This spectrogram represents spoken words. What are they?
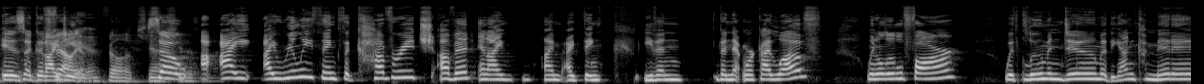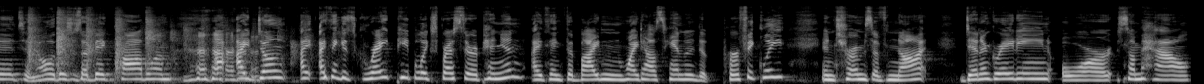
is a good idea. Phillips. Yeah, so I I really think the coverage of it, and I, I I think even the network I love went a little far with gloom and doom of the uncommitted and oh this is a big problem. I, I, don't. I, I think it's great people express their opinion. I think the Biden White House handled it perfectly in terms of not denigrating or somehow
